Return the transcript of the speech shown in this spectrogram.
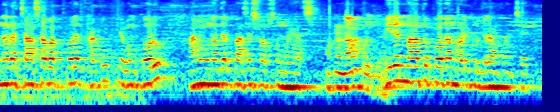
ওনারা চাষাবাদ করে থাকুক এবং করুক আমি ওনাদের পাশে সবসময় আছি। আপনার নাম বীরেন মাহাতো প্রধান হরিপুর গ্রাম পঞ্চায়েত।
